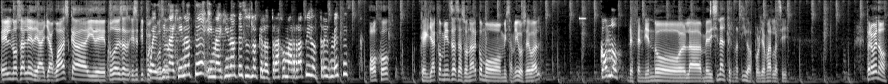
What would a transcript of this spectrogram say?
Él no sale de ayahuasca y de todo ese, ese tipo de Pues cosas. imagínate, imagínate, eso es lo que lo trajo más rápido, tres meses. Ojo, que ya comienzas a sonar como mis amigos, ¿eh, Val? ¿Cómo? Defendiendo la medicina alternativa, por llamarla así. Pero bueno,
